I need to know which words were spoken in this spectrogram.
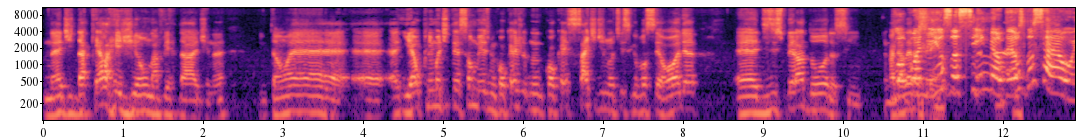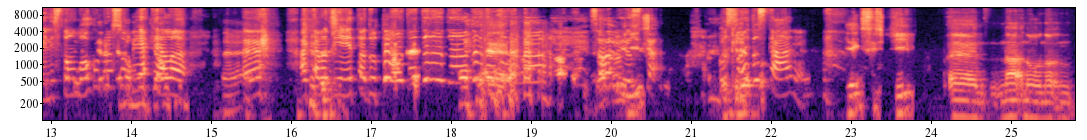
né? De daquela região, na verdade, né? Então é, é, é, e é o clima de tensão mesmo. Em qualquer, em qualquer site de notícia que você olha, é desesperador assim. A Globo News, assim, meu Deus do céu, eles estão loucos para subir aquela. É. É, aquela vinheta do. É. Sabe? Os ca... O sonho dos caras. E insistir é, na, no, no,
